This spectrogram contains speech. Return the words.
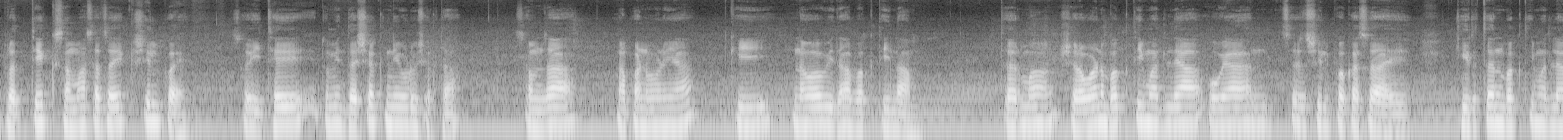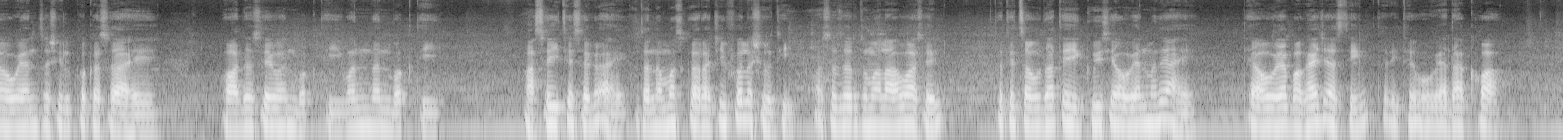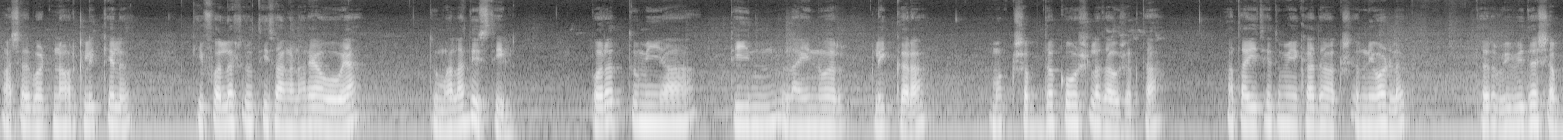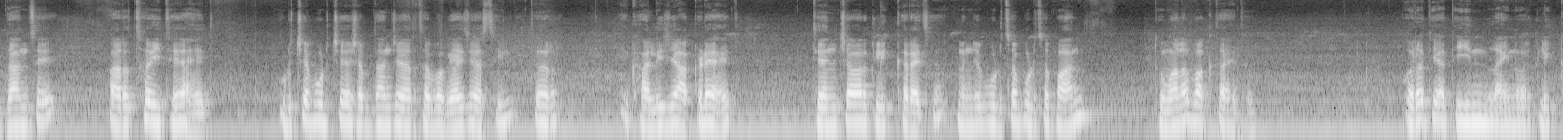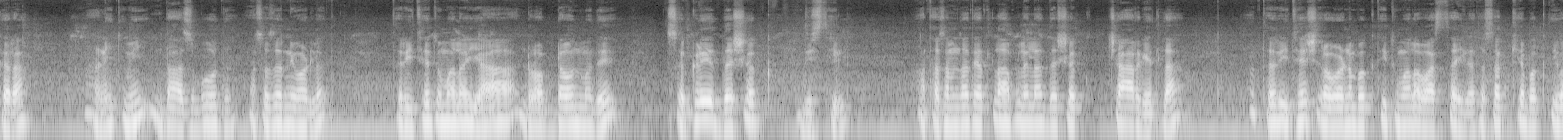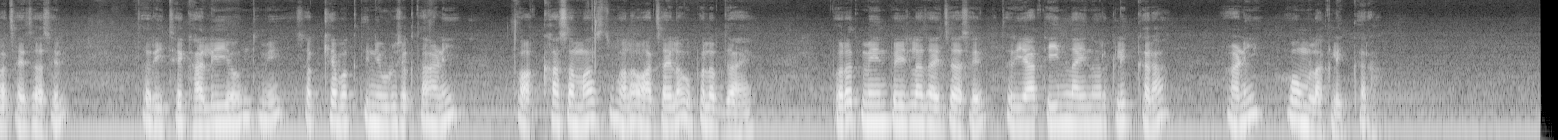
प्रत्येक समासाचं एक शिल्प आहे. सो इथे तुम्ही दशक निवडू शकता. समजा आपण म्हणूया की नवविधा भक्ती नाम. तर मग श्रवण भक्तीमधल्या ओव्यांचं शिल्प कसं आहे? कीर्तन भक्तीमधल्या ओव्यांचं शिल्प कसं आहे? पादसेवन भक्ती वंदन भक्ती असं इथे सगळं आहे. आता नमस्काराची फलश्रुती असं जर तुम्हाला हवं असेल तर ते चौदा ते एकवीस या ओव्यांमध्ये आहे. त्या ओव्या बघायच्या असतील तर इथे ओव्या दाखवा. अशा बटनावर क्लिक केलं की फलश्रुती सांगणाऱ्या ओव्या तुम्हाला दिसतील. परत तुम्ही या तीन लाईनवर क्लिक करा. मग शब्दकोशला जाऊ शकता. आता इथे तुम्ही एखादं अक्षर निवडलं तर विविध शब्दांचे अर्थ इथे आहेत. पुढचे पुढचे शब्दांचे अर्थ बघायचे असतील तर खाली जे आकडे आहेत त्यांच्यावर क्लिक करायचं. म्हणजे पुढचं पुढचं पान तुम्हाला बघता येतं. परत या तीन लाईनवर क्लिक करा आणि तुम्ही दासबोध असं जर निवडलं तर इथे तुम्हाला या ड्रॉपडाऊनमध्ये सगळे दशक दिसतील. आता समजा त्यातला आपल्याला दशक चार घेतला तर इथे श्रवण भक्ती तुम्हाला वाचता येईल. आता सख्य भक्ती वाचायचं असेल तर इथे खाली येऊन तुम्ही सख्य भक्ती निवडू शकता आणि तो अख्खा समाज तुम्हाला वाचायला उपलब्ध आहे. परत मेन पेजला जायचं असेल तर या तीन लाईनवर क्लिक करा आणि होमला क्लिक करा.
